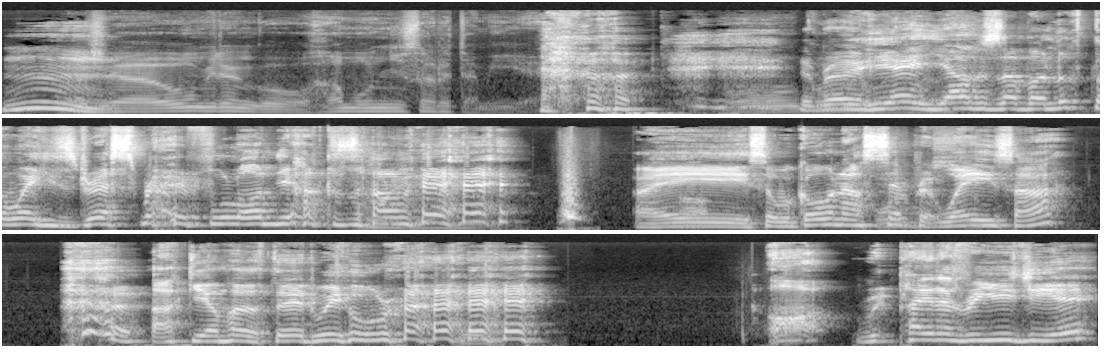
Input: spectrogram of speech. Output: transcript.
the hmm. bro, he ain't Yakuza, but look the way he's dressed, bro. Full on Yakuza, man. hey, so we're going our separate ways, huh? Akiyama the third wheel, right? Yeah. Oh, playing as Ryuji, eh?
